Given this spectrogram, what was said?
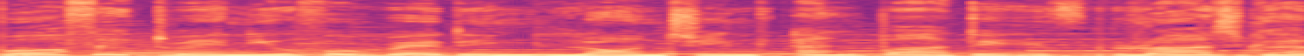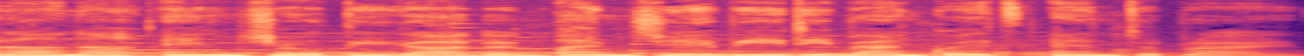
perfect venue for wedding launching and parties Rajgharana and Jyoti garden and JBD banquets enterprise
